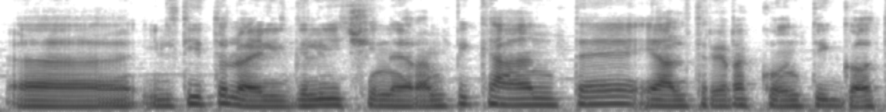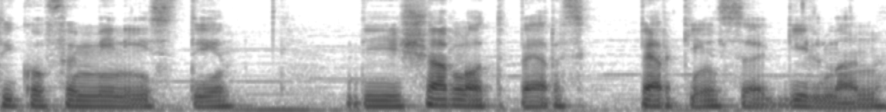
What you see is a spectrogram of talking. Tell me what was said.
Uh, il titolo è Il glicine rampicante e altri racconti gotico-femministi di Charlotte Pers- Perkins Gilman.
